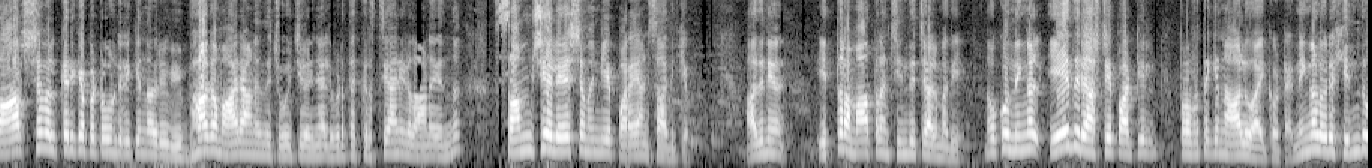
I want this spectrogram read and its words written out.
പാർശ്വവൽക്കരിക്കപ്പെട്ടുകൊണ്ടിരിക്കുന്ന ഒരു വിഭാഗം ആരാണെന്ന് ചോദിച്ചു കഴിഞ്ഞാൽ ഇവിടുത്തെ ക്രിസ്ത്യാനികളാണ് എന്ന് സംശയലേശമന്യേ പറയാൻ സാധിക്കും. അതിന് ഇത്ര മാത്രം ചിന്തിച്ചാൽ മതി. നോക്കൂ നിങ്ങൾ ഏത് രാഷ്ട്രീയ പാർട്ടിയിൽ പ്രവർത്തിക്കുന്ന ആളും ആയിക്കോട്ടെ നിങ്ങൾ ഒരു ഹിന്ദു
